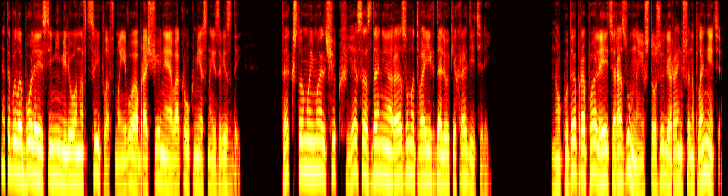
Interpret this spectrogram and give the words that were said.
это было более 7 миллионов циклов моего обращения вокруг местной звезды. Так что, мой мальчик, я создание разума твоих далеких родителей. Но куда пропали эти разумные, что жили раньше на планете?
